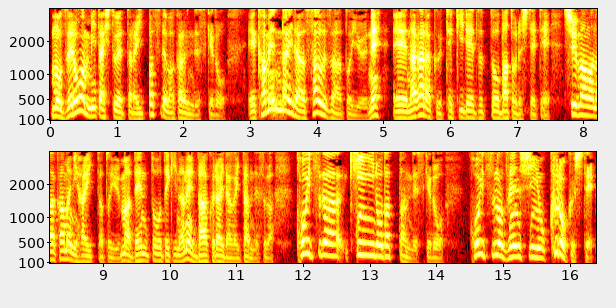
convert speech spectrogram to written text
もう01見た人やったら一発でわかるんですけど、えー、仮面ライダーサウザーというね、えー、長らく敵でずっとバトルしてて、終盤は仲間に入ったという、まあ伝統的なね、ダークライダーがいたんですが、こいつが金色だったんですけど、こいつの全身を黒くして、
